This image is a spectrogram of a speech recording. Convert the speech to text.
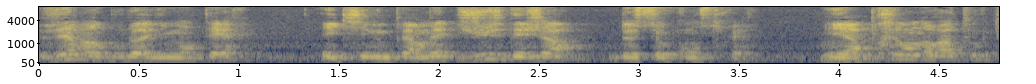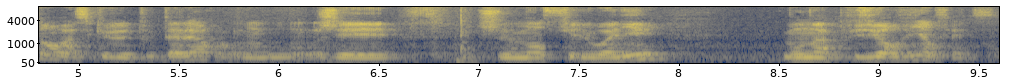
vers un boulot alimentaire et qui nous permette juste déjà de se construire. Et mmh. après, on aura tout le temps, parce que tout à l'heure, je m'en suis éloigné, mais on a plusieurs vies en fait.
